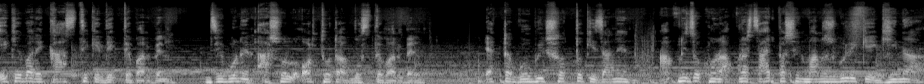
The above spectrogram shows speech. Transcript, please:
একেবারে কাছ থেকে দেখতে পারবেন। জীবনের আসল অর্থটা বুঝতে পারবেন। একটা গভীর সত্য কি জানেন? আপনি যখন আপনার চারপাশের মানুষগুলিকে ঘৃণা,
